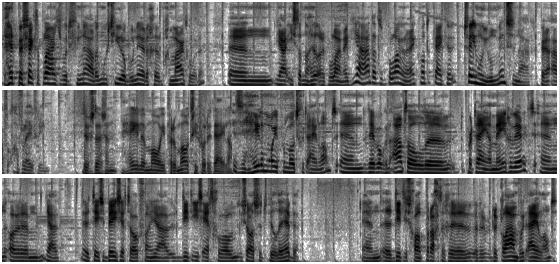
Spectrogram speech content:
het perfecte plaatje voor de finale moest hier op Bonaire ge- gemaakt worden. En ja, is dat nou heel erg belangrijk? Ja, dat is belangrijk, want er kijken 2 miljoen mensen naar per af- aflevering. Dus dat is een hele mooie promotie voor het eiland. Het is een hele mooie promotie voor het eiland. En er hebben ook een aantal eh, partijen aan meegewerkt. En ehm, ja, TCB zegt ook van ja, dit is echt gewoon zoals we het wilden hebben. En eh, dit is gewoon prachtige re- reclame voor het eiland.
